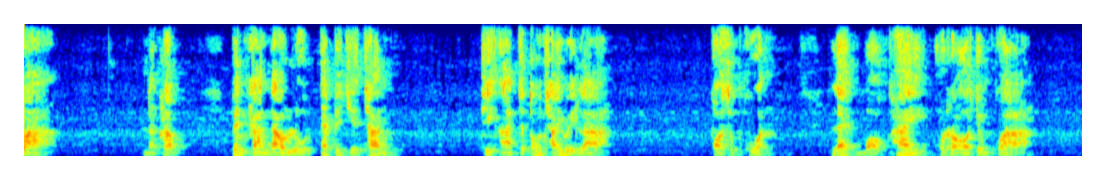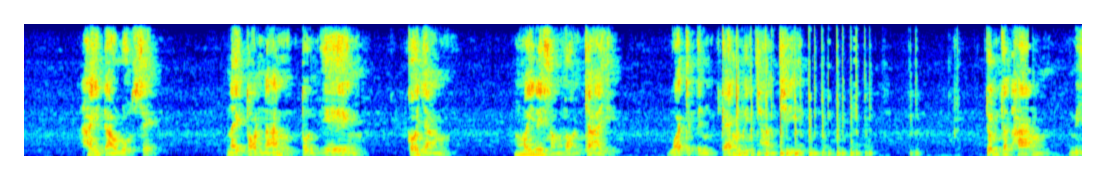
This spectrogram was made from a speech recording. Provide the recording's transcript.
ว่านะครับ เป็นการดาวน์โหลดแอปพลิเคชัน ที่อาจจะต้องใช้เวลา พอสมควร และบอกให้รอจนกว่า ให้ดาวน์โหลดเสร็จ ในตอนนั้นตนเองก็ยังไม่ได้สังหรณ์ใจว่าจะเป็นแก๊งมิจฉาชีพ จนกระทั่งมี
